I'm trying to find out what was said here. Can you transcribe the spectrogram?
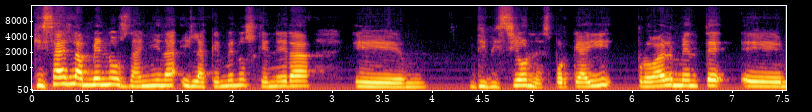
quizá es la menos dañina y la que menos genera eh, divisiones, porque ahí probablemente eh,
